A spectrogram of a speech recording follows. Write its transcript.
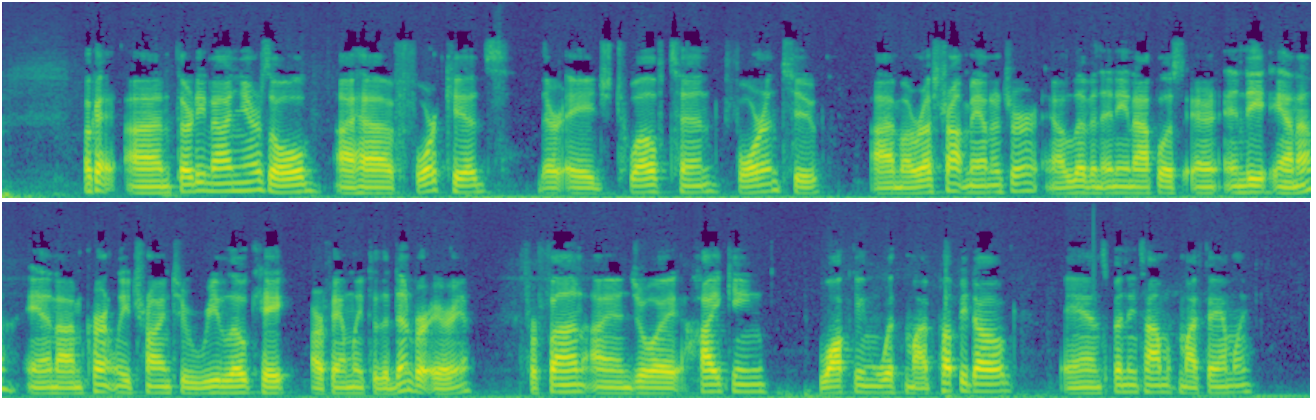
Okay, I'm 39 years old. I have four kids. They're age 12, 10, 4, and 2. I'm a restaurant manager. I live in Indianapolis, Indiana, and I'm currently trying to relocate our family to the Denver area. For fun, I enjoy hiking, walking with my puppy dog, and spending time with my family.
